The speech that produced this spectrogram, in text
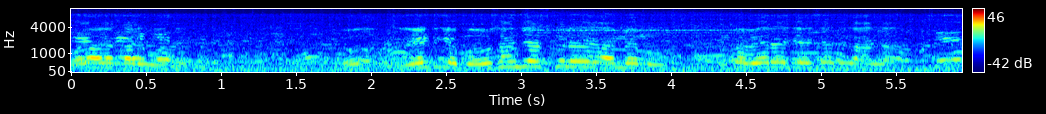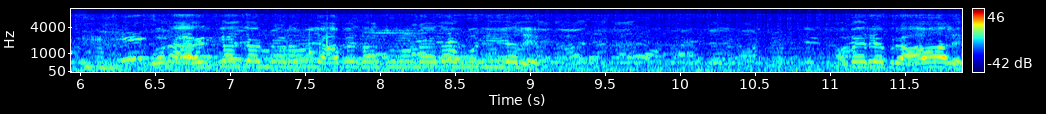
పొలాల కాడికి పోతే. ఏంటికి? వ్యవసాయం చేసుకునేది కదా మేము? ఇంకా వేరే చేసేది కాదు. మన అగ్రికల్చర్ మేడం యాభై సంవత్సరాలు ఉన్నాక ఊరు ఇయ్యలే. అమ్మాయి రేపు రావాలి.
